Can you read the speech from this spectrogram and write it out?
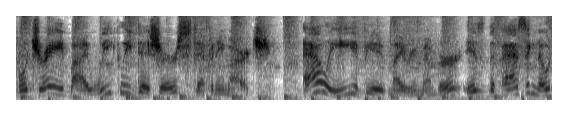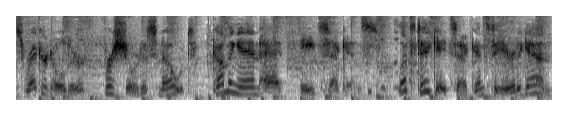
Portrayed by weekly disher Stephanie March. Allie, if you might remember, is the passing notes record holder for shortest note, coming in at 8 seconds. Let's take 8 seconds to hear it again.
